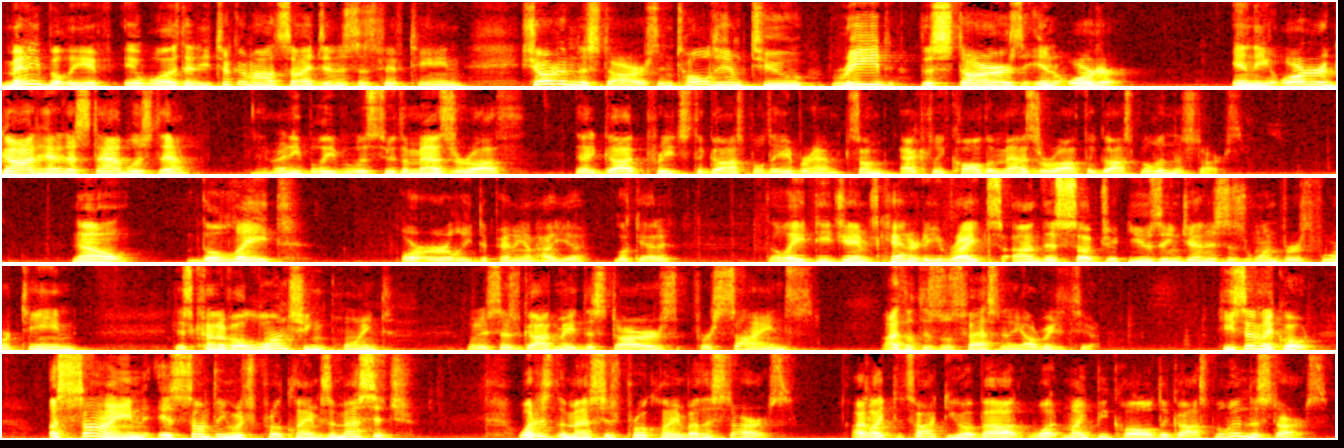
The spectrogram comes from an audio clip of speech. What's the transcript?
many believe it was that he took him outside Genesis 15, showed him the stars, and told him to read the stars in order, in the order God had established them. And many believe it was through the Mazzaroth that God preached the gospel to Abraham. Some actually call the Mazzaroth the gospel in the stars. Now, the late or early, depending on how you look at it, the late D. James Kennedy writes on this subject using Genesis 1, verse 14, is kind of a launching point when it says God made the stars for signs. I thought this was fascinating. I'll read it to you. He said, and I quote, a sign is something which proclaims a message. What is the message proclaimed by the stars? I'd like to talk to you about what might be called the gospel in the stars.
